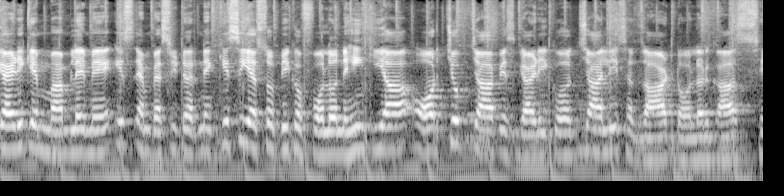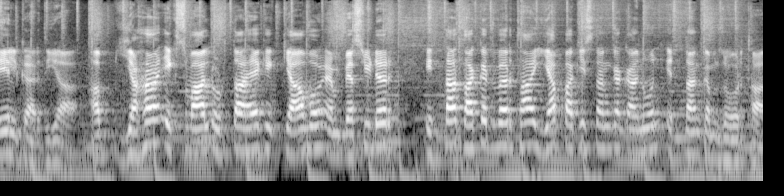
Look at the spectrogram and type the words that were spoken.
गाड़ी के मामले में इस एम्बेसडर ने किसी एसओपी को फॉलो नहीं किया और चुपचाप इस गाड़ी को चालीस हज़ार डॉलर का सेल कर दिया। अब यहाँ एक सवाल उठता है कि क्या वो एम्बेसडर इतना ताकतवर था या पाकिस्तान का कानून इतना कमज़ोर था?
